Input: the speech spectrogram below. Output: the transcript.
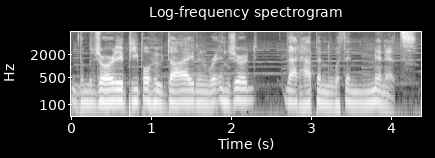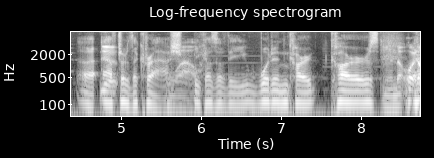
the majority of people who died and were injured, that happened within minutes uh, Yeah. after the crash Wow. because of the wooden cart cars And the oil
